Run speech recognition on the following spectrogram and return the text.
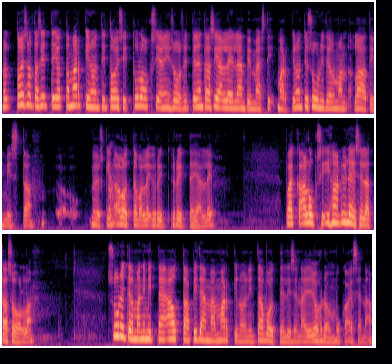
No toisaalta sitten, jotta markkinointi toisi tuloksia, niin suosittelen taas jälleen lämpimästi markkinointisuunnitelman laatimista myöskin aloittavalle yrittäjälle, vaikka aluksi ihan yleisellä tasolla. Suunnitelma nimittäin auttaa pitämään markkinoinnin tavoitteellisena ja johdonmukaisena.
